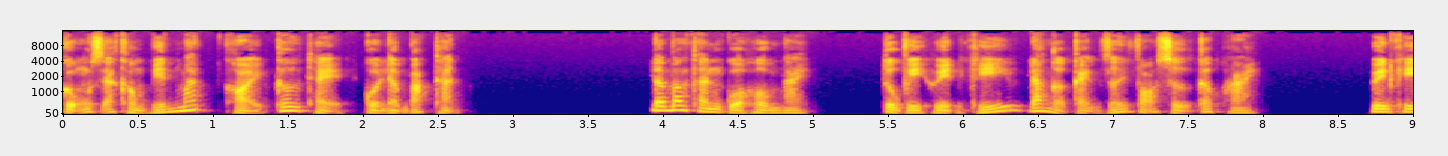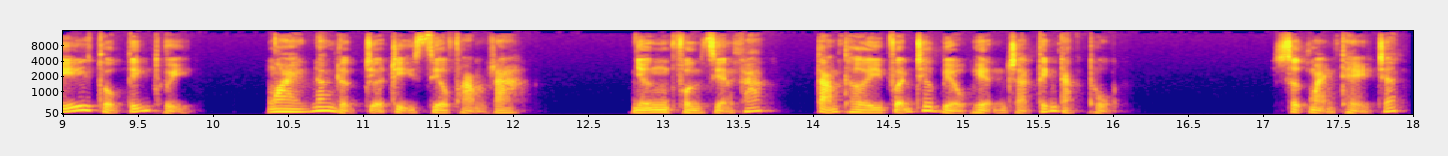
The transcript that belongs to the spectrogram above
cũng sẽ không biến mất khỏi cơ thể của Lâm Bắc Thần. Lâm Bắc Thần của hôm nay, tu vi huyền khí đang ở cảnh giới võ sư cấp 2. Huyền khí thuộc tính thủy, ngoài năng lực chữa trị siêu phàm ra, những phương diện khác tạm thời vẫn chưa biểu hiện ra tính đặc thù. Sức mạnh thể chất,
